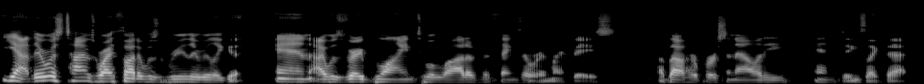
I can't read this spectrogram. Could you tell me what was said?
yeah, there was times where I thought it was really, really good, and I was very blind to a lot of the things that were in my face about her personality and things like that.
